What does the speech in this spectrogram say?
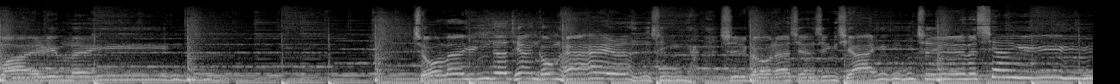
怀念你。除了云的天空还任性，是否能相信下一次的相遇？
